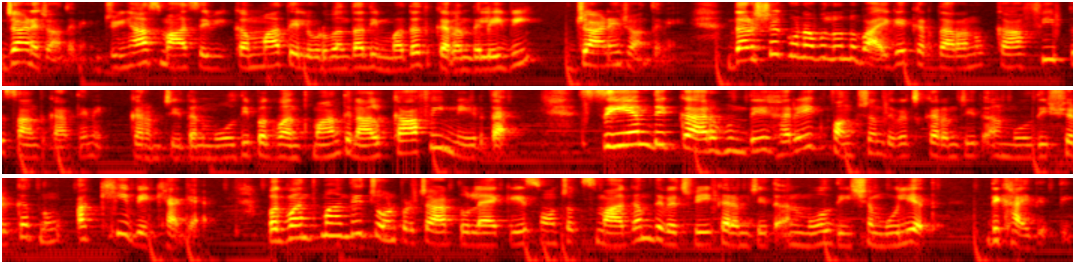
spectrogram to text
ਜਾਣੇ ਜਾਂਦੇ ਨੇ। ਜੀ ਹਾਂ, ਸਮਾਜ ਸੇਵੀ ਕੰਮਾਂ ਤੇ ਲੋੜਵੰਦਾਂ ਦੀ ਮਦਦ ਕਰਨ ਦੇ ਲਈ ਵੀ ਜਾਣੇ ਜਾਂਦੇ ਨੇ। ਦਰਸ਼ਕ ਉਹਨਾਂ ਵੱਲੋਂ ਨਿਭਾਏ ਗਏ ਕਿਰਦਾਰਾਂ ਨੂੰ ਕਾਫੀ ਪਸੰਦ ਕਰਦੇ ਨੇ। ਕਰਮਜੀਤ ਅਨਮੋਲ ਦੀ ਭਗਵੰਤ ਮਾਨ ਦੇ ਨਾਲ ਕਾਫੀ ਨੇੜਤਾ ਸੀਐਮ ਦੇ ਘਰ ਹੁੰਦੇ ਹਰੇਕ ਫੰਕਸ਼ਨ ਦੇ ਵਿੱਚ ਕਰਮਜੀਤ ਅਨਮੋਲ ਦੀ ਸ਼ਿਰਕਤ ਨੂੰ ਅੱਖੀ ਵੇਖਿਆ ਗਿਆ ਭਗਵੰਤ ਮਾਨ ਦੇ ਚੋਣ ਪ੍ਰਚਾਰ ਤੋਂ ਲੈ ਕੇ ਸੌਂਚਕ ਸਮਾਗਮ ਦੇ ਵਿੱਚ ਵੀ ਕਰਮਜੀਤ ਅਨਮੋਲ ਦੀ ਸ਼ਮੂਲੀਅਤ ਦਿਖਾਈ ਦਿੱਤੀ।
